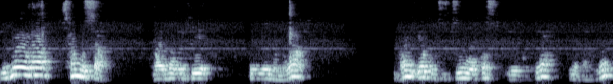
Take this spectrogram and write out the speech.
微妙な寒さ、体の冷えというものは、やはりよく頭痛を起こすということは、皆さんも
